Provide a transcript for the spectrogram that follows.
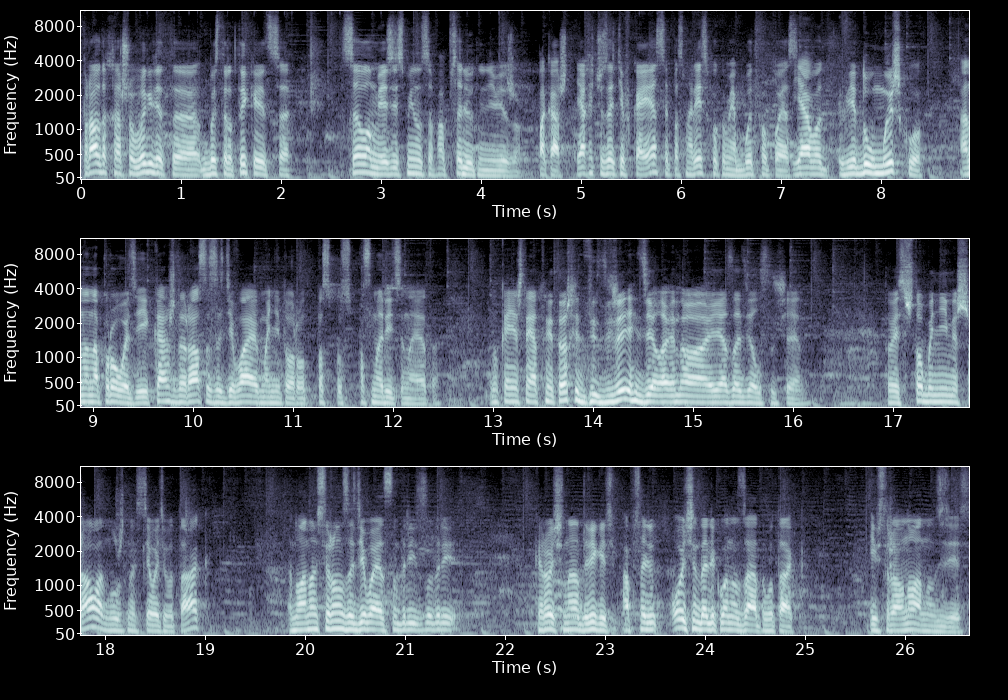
Правда, хорошо выглядит, э, быстро тыкается. В целом я здесь минусов абсолютно не вижу. Пока что. Я хочу зайти в КС и посмотреть, сколько у меня будет FPS. Я вот веду мышку, она на проводе, и каждый раз я задеваю монитор. Вот пос пос посмотрите на это. Ну, конечно, я не тоже движение делаю, но я задел случайно. То есть, чтобы не мешало, нужно сделать вот так. Но она все равно задевает, смотри, смотри. Короче, надо двигать абсолютно очень далеко назад, вот так. И все равно оно здесь.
